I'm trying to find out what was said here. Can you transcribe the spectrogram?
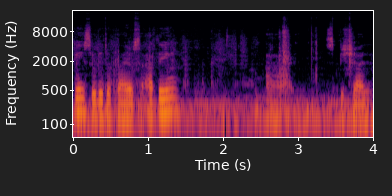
Okay, so dito tayo sa ating uh, special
